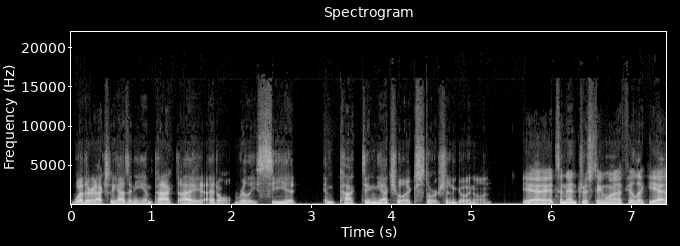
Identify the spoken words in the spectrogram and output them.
whether it actually has any impact I I don't really see it impacting the actual extortion going on yeah it's an interesting one I feel like yeah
